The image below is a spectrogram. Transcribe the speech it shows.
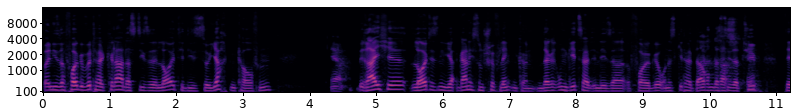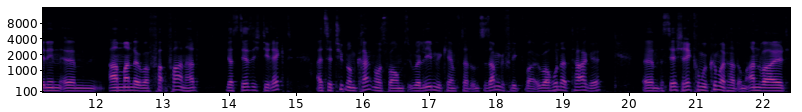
Weil in dieser Folge wird halt klar, dass diese Leute, die sich so Yachten kaufen, Ja. reiche Leute sind, die gar nicht so ein Schiff lenken können. Und darum geht es halt in dieser Folge. Und es geht halt darum, Ach, dass krass, dieser okay. Typ, der den ähm, armen Mann da überfahren hat, dass der sich direkt, als der Typ noch im Krankenhaus war, ums Überleben gekämpft hat und zusammengeflickt war, über 100 Tage, ähm, dass der sich direkt drum gekümmert hat, um Anwalt,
